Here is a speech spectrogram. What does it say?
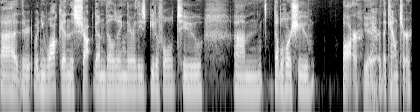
uh, there, when you walk in this shotgun building, there are these beautiful two um, double horseshoe bar yeah. there, the counter.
